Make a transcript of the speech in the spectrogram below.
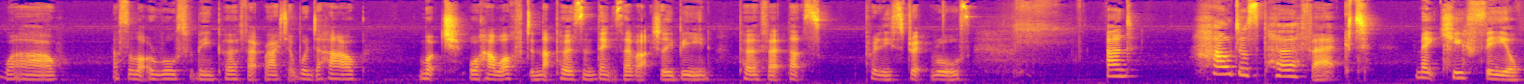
Wow, that's a lot of rules for being perfect, right? I wonder how much or how often that person thinks they've actually been perfect. That's pretty strict rules. And how does perfect make you feel?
